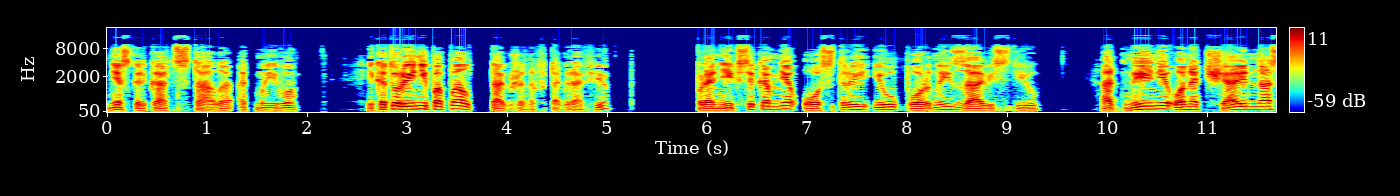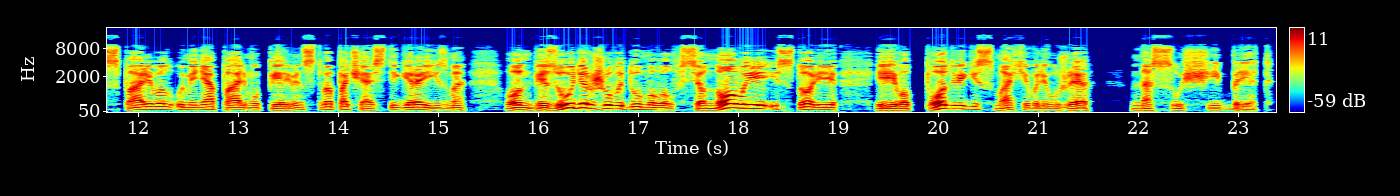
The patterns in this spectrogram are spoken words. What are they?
несколько отстало от моего, и который не попал также на фотографию, проникся ко мне острой и упорной завистью. Отныне он отчаянно оспаривал у меня пальму первенства по части героизма. Он без удержу выдумывал все новые истории, и его подвиги смахивали уже на бред.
